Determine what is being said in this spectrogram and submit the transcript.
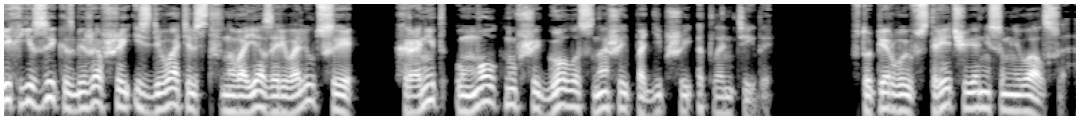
Их язык, избежавший издевательств новояза революции, хранит умолкнувший голос нашей погибшей Атлантиды. В ту первую встречу я не сомневался.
